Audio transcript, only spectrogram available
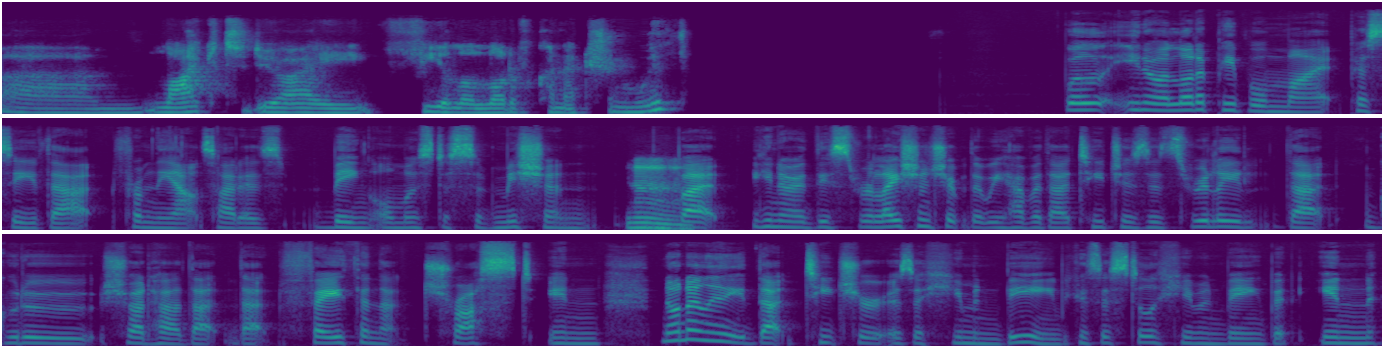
um, like to do. I feel a lot of connection with well, you know, a lot of people might perceive that from the outside as being almost a submission. Mm. But, you know, this relationship that we have with our teachers, it's really that guru shraddha, that, that faith and that trust in not only that teacher as a human being, because they're still a human being, but in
